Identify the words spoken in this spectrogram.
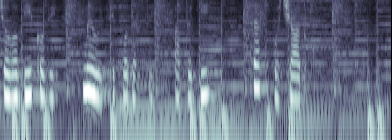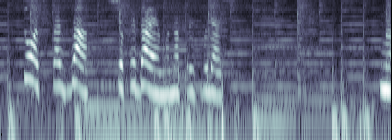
чоловікові милиці подаси, а тоді все спочатку. Хто сказав, що кидаємо на призволяще? Ми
